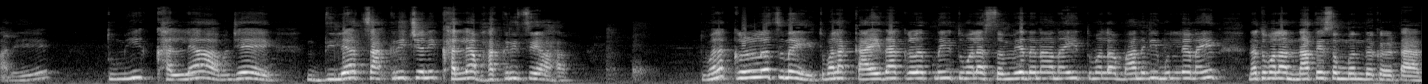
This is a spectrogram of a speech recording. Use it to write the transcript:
अरे तुम्ही खाल्ल्या म्हणजे दिल्या चाकरीचे आणि खाल्ल्या भाकरीचे आहात. तुम्हाला कळलंच नाही. तुम्हाला कायदा कळत नाही तुम्हाला संवेदना नाही तुम्हाला मानवी मूल्य नाहीत ना तुम्हाला नातेसंबंध कळतात.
